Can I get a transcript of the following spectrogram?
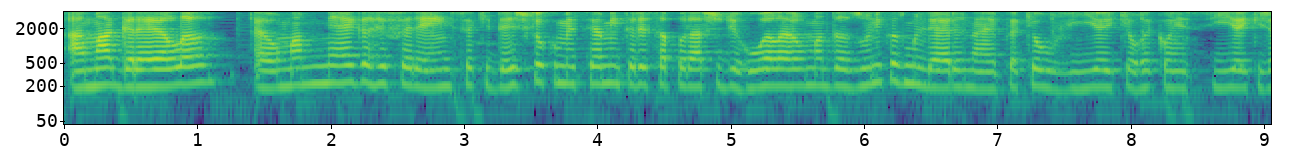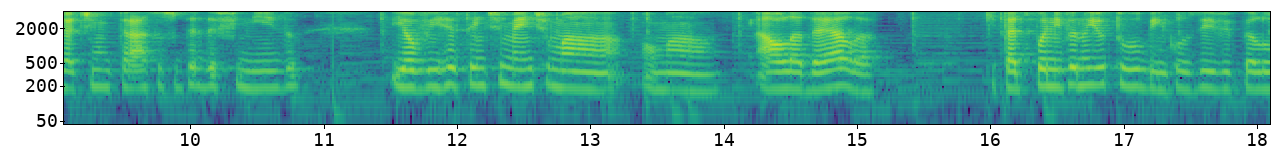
A Magrela é uma mega referência que desde que eu comecei a me interessar por arte de rua, ela é uma das únicas mulheres na época que eu via e que eu reconhecia e que já tinha um traço super definido. E eu vi recentemente uma, uma aula dela que está disponível no YouTube, inclusive pelo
